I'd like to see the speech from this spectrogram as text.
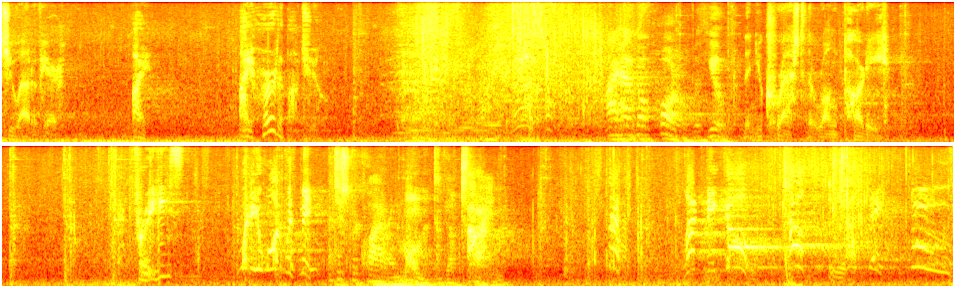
Get you out of here. I. I heard about you. I have no quarrel with you. Then you crashed the wrong party. Freeze? What do you want with me? I just require a moment of your time. Let me go! Help! Help me!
